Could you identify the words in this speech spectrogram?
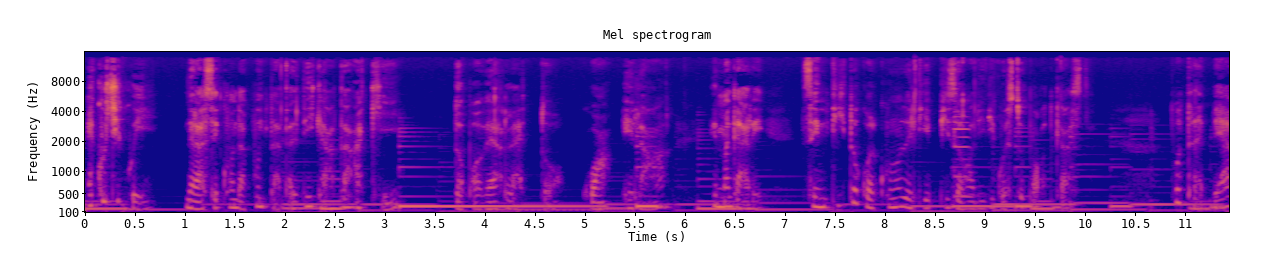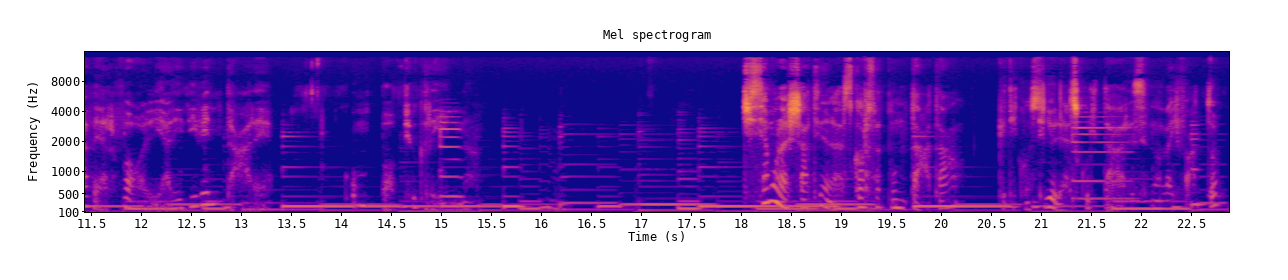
Eccoci qui nella seconda puntata dedicata a chi, dopo aver letto qua e là e magari sentito qualcuno degli episodi di questo podcast, potrebbe aver voglia di diventare un po' più green. Ci siamo lasciati nella scorsa puntata, che ti consiglio di ascoltare se non l'hai fatto,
